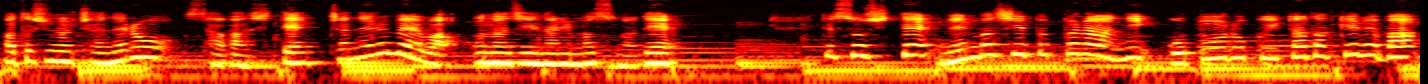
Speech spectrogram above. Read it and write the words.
私のチャンネルを探して、チャンネル名は同じになりますので、でそしてメンバーシッププランにご登録いただければ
